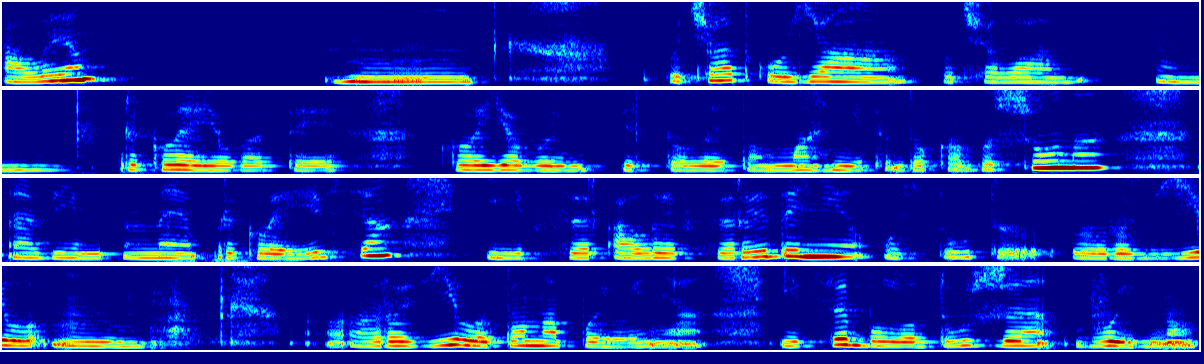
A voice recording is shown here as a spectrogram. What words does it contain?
Але спочатку я почала приклеювати клейовим пістолетом магніт до кабошона. Е, Він не приклеївся, і але всередині ось тут роз'їл, е, роз'їло то напилення. І це було дуже видно.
